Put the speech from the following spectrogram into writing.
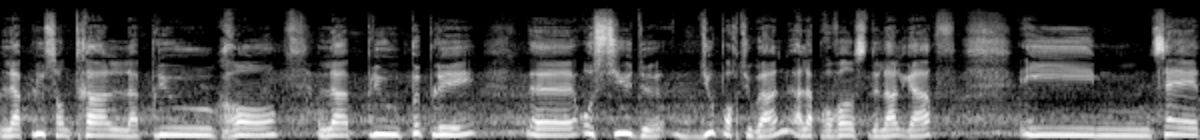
la plus centrale, la plus grande, la plus peuplée euh, au sud du Portugal, à la province de l'Algarve. Hum, c'est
